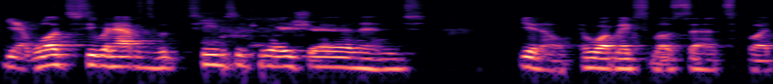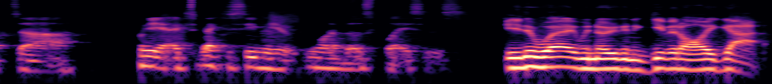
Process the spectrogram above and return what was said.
yeah, well, let's see what happens with the team situation and you know and what makes the most sense. But uh, but yeah, expect to see me at one of those places. Either way, we know you're going to give it all you got.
